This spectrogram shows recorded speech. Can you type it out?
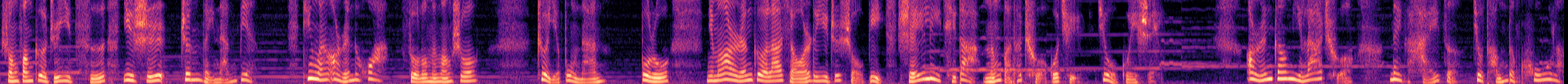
双方各执一词，一时真伪难辨。听完二人的话，所罗门王说：“这也不难。”不如，你们二人各拉小儿的一只手臂，谁力气大，能把他扯过去，就归谁。二人刚一拉扯，那个孩子就疼得哭了。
